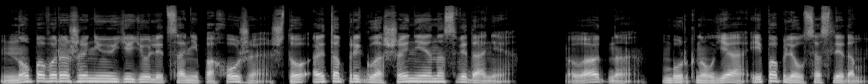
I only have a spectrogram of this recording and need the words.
Но по выражению ее лица не похоже, что это приглашение на свидание. «Ладно», – буркнул я и поплелся следом.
